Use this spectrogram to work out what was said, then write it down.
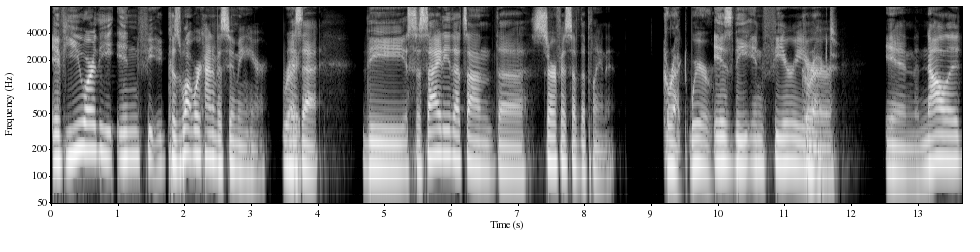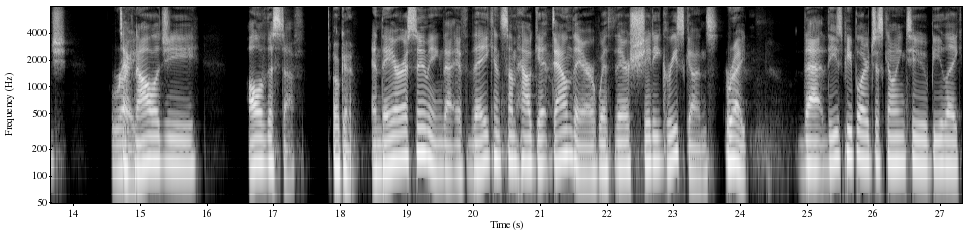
if you are the infi because what we're kind of assuming here is Right. that the society that's on the surface of the planet Correct. We're is the inferior correct. in knowledge, Right. technology, all of this stuff. Okay. And they are assuming that if they can somehow get down there with their shitty grease guns, Right. that these people are just going to be like,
